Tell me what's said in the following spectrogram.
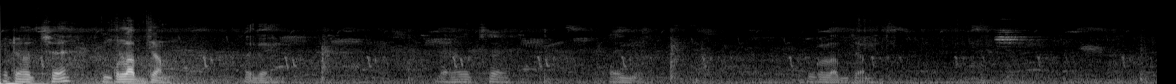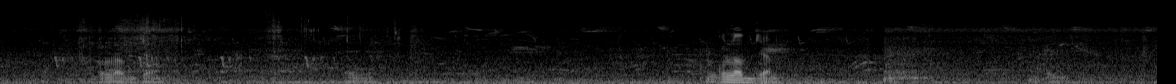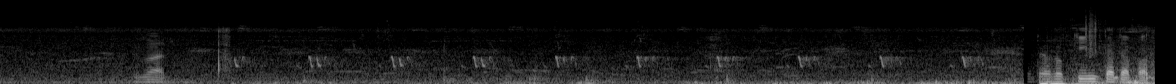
এটা হচ্ছে গোলাপ জাম। এই দেখেন। দেখা যাচ্ছে এই যে গোলাপ জাম গোলাপ জাম এই যে গোলাপ জাম এবার এটা হলো কিং তাজা পাত।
